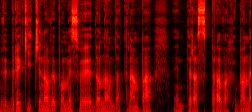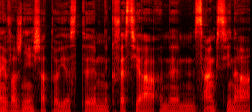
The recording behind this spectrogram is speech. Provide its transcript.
wybryki czy nowe pomysły Donalda Trumpa. Teraz sprawa chyba najważniejsza to jest kwestia sankcji na,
